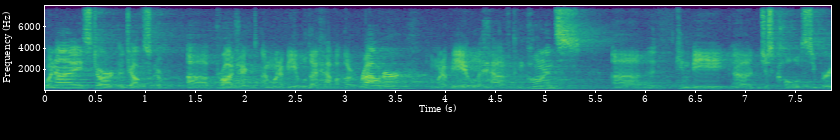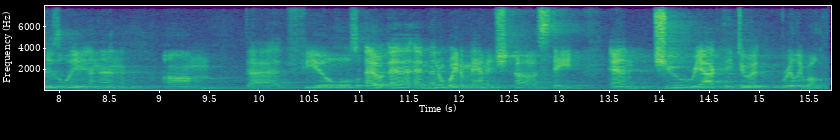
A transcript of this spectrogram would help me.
when I start a JavaScript uh, project, I want to be able to have a router, I want to be able to have components, uh, it can be uh, just called super easily, and then um, that feels, oh, and, and, then a way to manage uh, state. And Choo, React, they do it really well.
